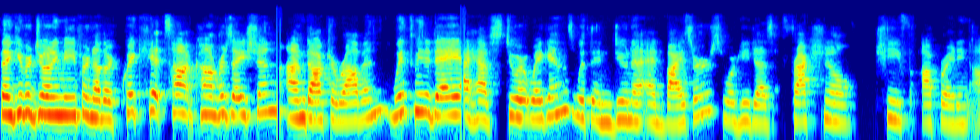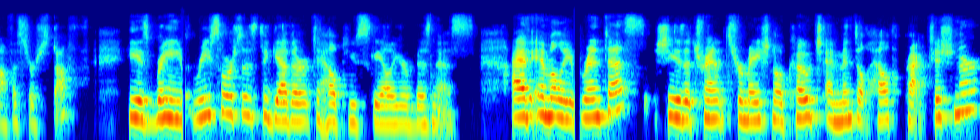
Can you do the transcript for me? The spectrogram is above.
Thank you for joining me for another quick hit talk conversation. I'm Dr. Robin. With me today, I have Stuart Wiggins with Induna Advisors, where he does fractional chief operating officer stuff. He is bringing resources together to help you scale your business. I have Emily Rentes. She is a transformational coach and mental health practitioner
